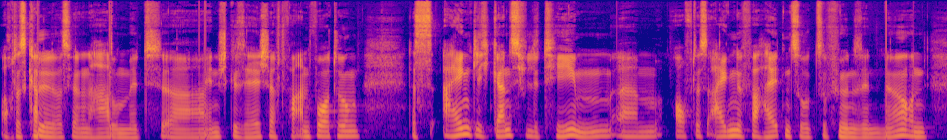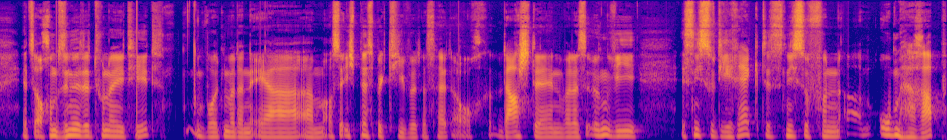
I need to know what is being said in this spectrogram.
auch das Kapitel, was wir dann haben mit äh, Mensch, Gesellschaft, Verantwortung, dass eigentlich ganz viele Themen ähm, auf das eigene Verhalten zurückzuführen sind. Ne? Und jetzt auch im Sinne der Tonalität wollten wir dann eher ähm, aus der Ich-Perspektive das halt auch darstellen, weil das irgendwie ist nicht so direkt, ist nicht so von ähm, oben herab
